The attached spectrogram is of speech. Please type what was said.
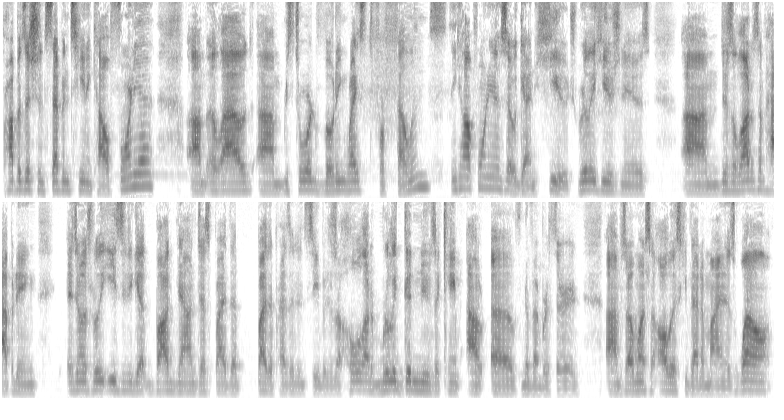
Proposition 17 in California um, allowed um, restored voting rights for felons in California. So again, huge, really huge news. Um, there's a lot of stuff happening. I know it's really easy to get bogged down just by the by the presidency, but there's a whole lot of really good news that came out of November 3rd. Um, so I want us to always keep that in mind as well.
